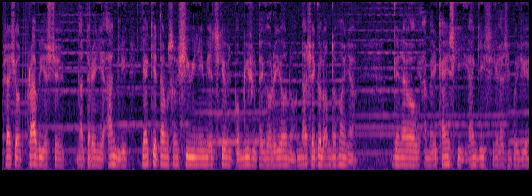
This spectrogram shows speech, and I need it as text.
w czasie odprawy jeszcze na terenie Anglii, jakie tam są siły niemieckie w pobliżu tego rejonu naszego lądowania. Generał amerykański i angielski raczej powiedział,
